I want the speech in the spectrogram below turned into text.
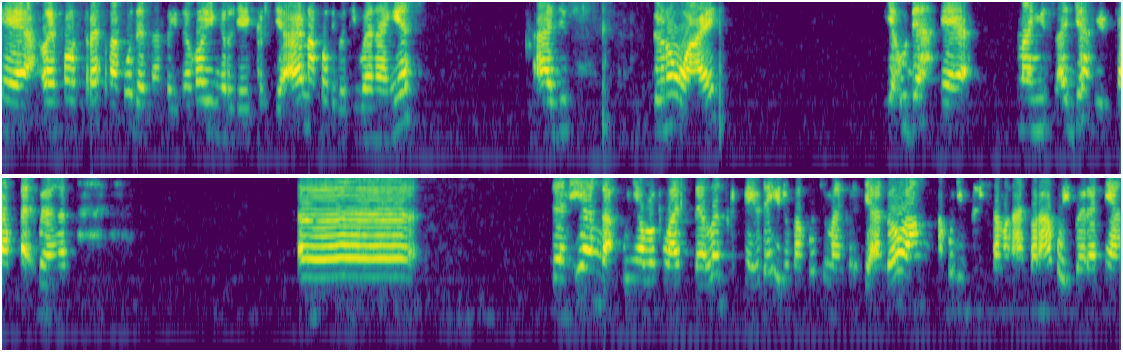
kayak level stres aku udah sampai itu. Aku lagi ngerjain kerjaan aku tiba-tiba nangis. I just don't know why. Ya udah kayak nangis aja gitu. Capek banget eh dan iya nggak punya work life balance. Kayak udah hidup aku cuma kerjaan doang. Aku dibeli sama kantor aku ibaratnya.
